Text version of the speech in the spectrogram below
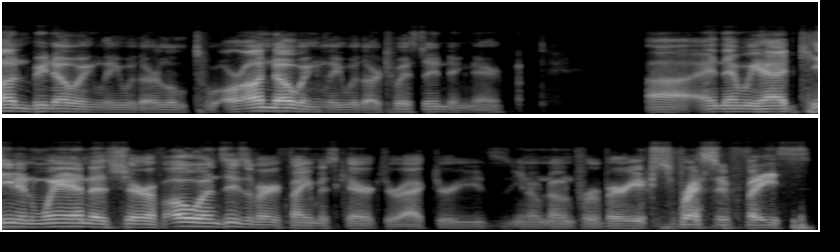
unbeknowingly with our little, tw- or unknowingly with our twist ending there. Uh, and then we had Keenan Wynn as Sheriff Owens. He's a very famous character actor. He's, you know, known for a very expressive face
